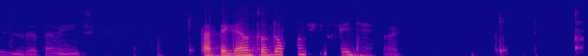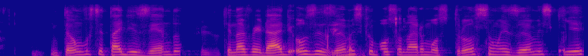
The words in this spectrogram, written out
Exatamente. Tá pegando todo mundo no vídeo. Então você tá dizendo que, na verdade, os exames que o Bolsonaro mostrou são exames que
